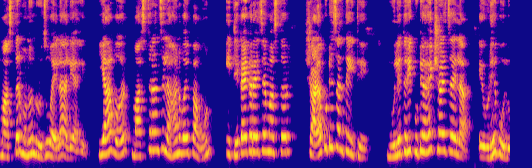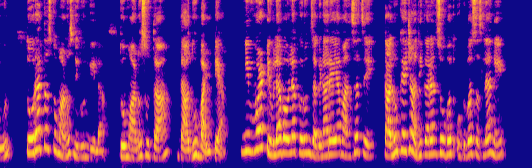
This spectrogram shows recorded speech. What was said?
मास्तर म्हणून रुजू व्हायला आले आहेत. यावर मास्तरांचे लहान वय पाहून इथे काय करायचंय मास्तर? शाळा कुठे चालते इथे? मुले तरी कुठे आहेत शाळेत जायला? एवढे बोलून तोऱ्यातच तो माणूस निघून गेला. तो माणूस होता दादू बालट्या. निव्वळ टिवल्या बावल्या करून जगणाऱ्या या माणसाचे तालुक्याच्या अधिकाऱ्यांसोबत उठबस असल्याने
